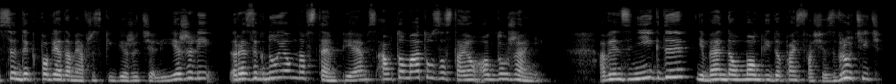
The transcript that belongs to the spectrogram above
syndyk powiadamia wszystkich wierzycieli, jeżeli rezygnują na wstępie, z automatu zostają oddłużeni. A więc nigdy nie będą mogli do Państwa się zwrócić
